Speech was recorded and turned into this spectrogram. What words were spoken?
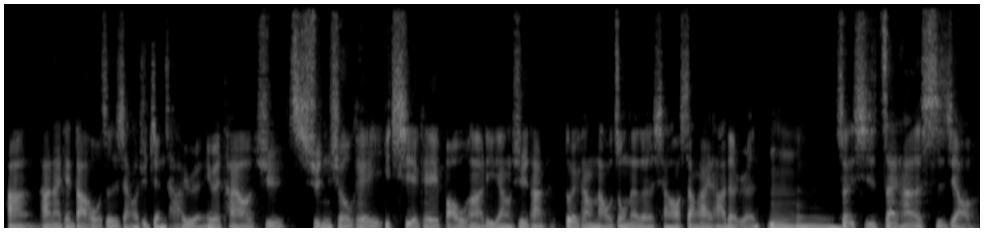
他他那天搭火车是想要去监察院，因为他要去寻求可以一切可以保护他的力量，去他对抗脑中那个想要伤害他的人。嗯，所以其实，在他的视角，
